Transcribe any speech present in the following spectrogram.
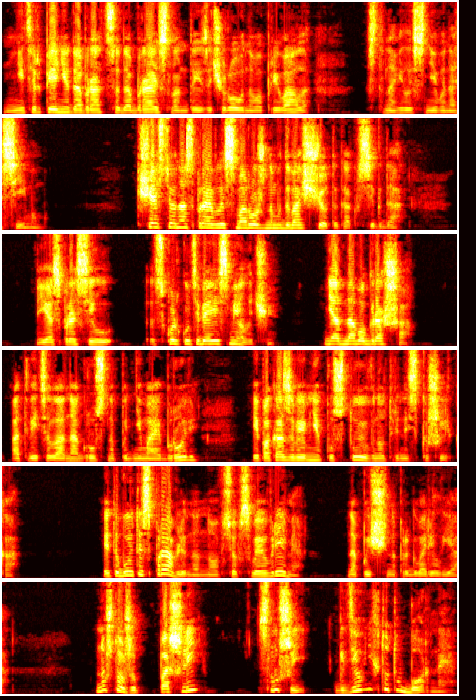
Нетерпение добраться до Брайсланда и зачарованного привала становилось невыносимым. К счастью, она справилась с мороженым в два счета, как всегда. Я спросил, сколько у тебя есть мелочи? Ни одного гроша, — ответила она, грустно поднимая брови и показывая мне пустую внутренность кошелька. — Это будет исправлено, но все в свое время, — напыщенно проговорил я. — Ну что же, пошли. Слушай, где у них тут уборная?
